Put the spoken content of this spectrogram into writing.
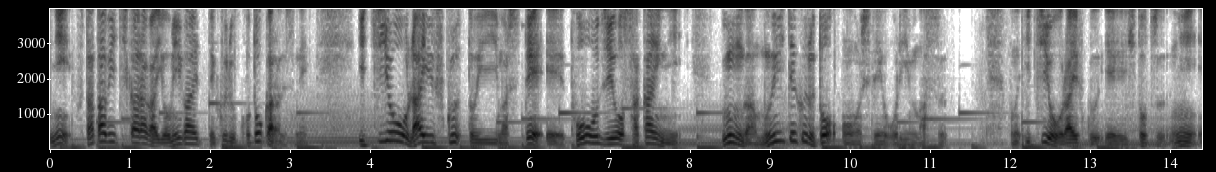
に再び力が蘇ってくることからですね、一応来福と言いまして、えー、当時を境に運が向いてくるとしております。この一陽来福、えー、一つに、え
